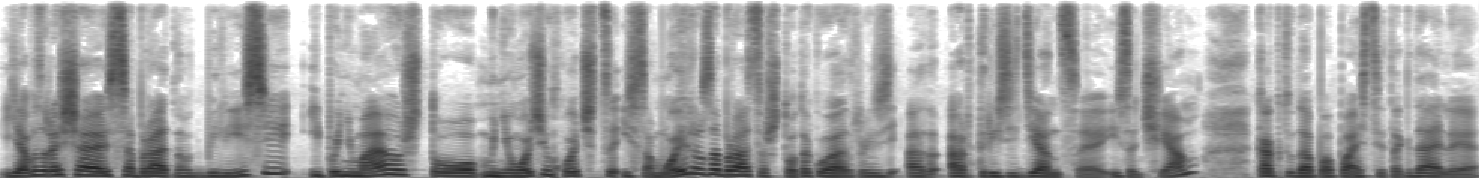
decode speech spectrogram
И я возвращаюсь обратно в Тбилиси и понимаю, что мне очень хочется и самой разобраться, что такое арт-резиденция и зачем, как туда попасть и так далее,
